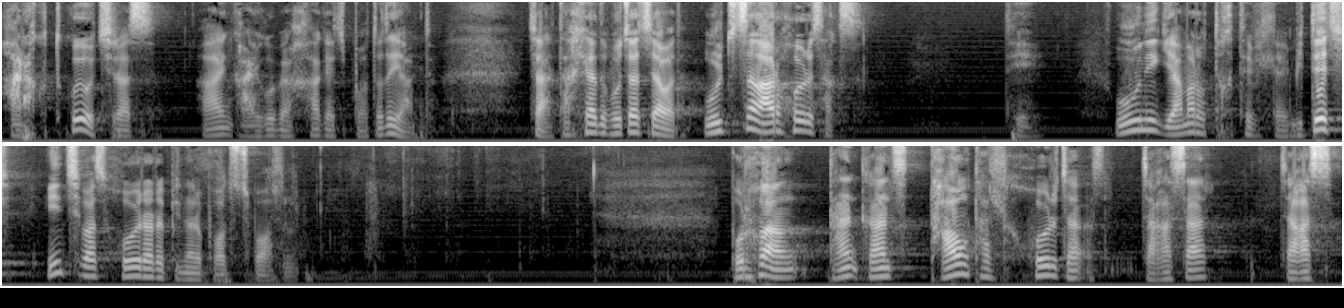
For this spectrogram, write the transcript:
харагдахгүй учраас аа ин гайгүй байхаа гэж бодоод явд. За дахиад бужаач яваад үлдсэн 12 сагс. Тий. Үүнийг ямар утгатай вүлээ? Мэдээж эн ч бас хуураараа би нараа бодож болно. Бурхан ганц таван тал хуур загасаар загаас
